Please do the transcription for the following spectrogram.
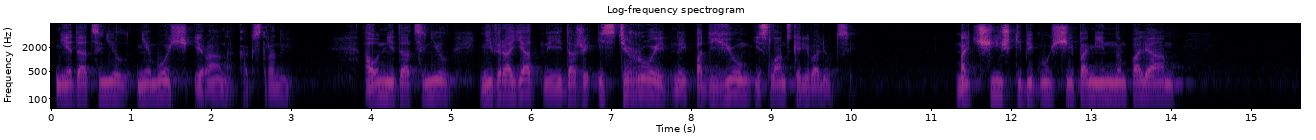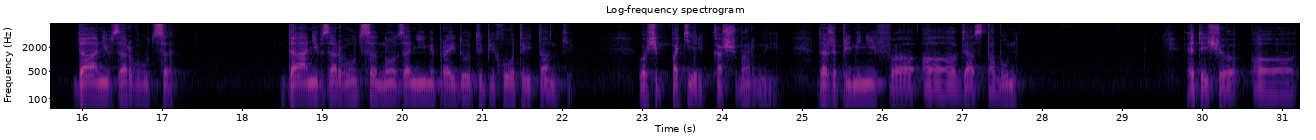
недооценил не мощь Ирана как страны, а он недооценил невероятный и даже истероидный подъем исламской революции. Мальчишки, бегущие по минным полям, да, они взорвутся – да, они взорвутся, но за ними пройдут и пехота, и танки. В общем, потери кошмарные. Даже применив э, э, газ табун, это еще э,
